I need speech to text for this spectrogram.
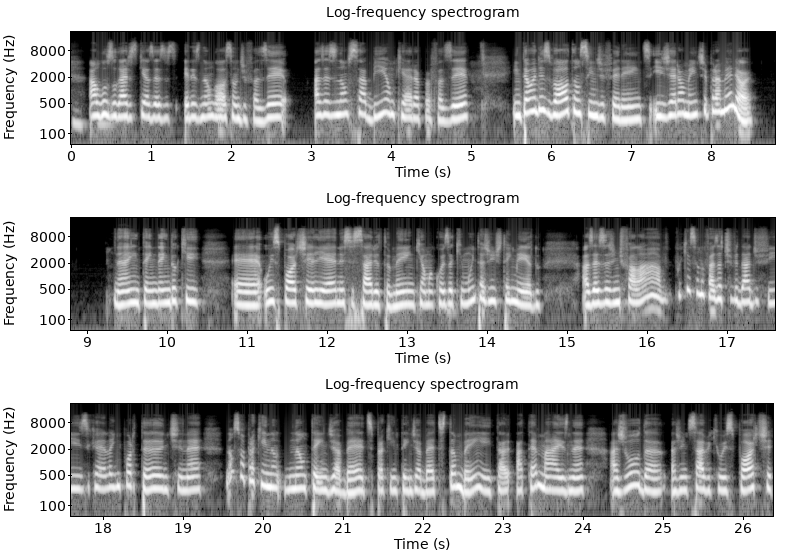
Uhum. Alguns lugares que às vezes eles não gostam de fazer às vezes não sabiam que era para fazer. Então eles voltam-se indiferentes e geralmente para melhor. Né? Entendendo que é, o esporte ele é necessário também, que é uma coisa que muita gente tem medo. Às vezes a gente fala, ah, por que você não faz atividade física? Ela é importante, né? Não só para quem não, não, tem diabetes, para quem tem diabetes também, e tá, até mais, né? Ajuda, a gente sabe que o esporte,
